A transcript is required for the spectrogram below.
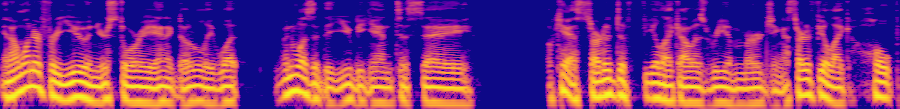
And I wonder for you and your story, anecdotally, what when was it that you began to say, okay, I started to feel like I was reemerging. I started to feel like hope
